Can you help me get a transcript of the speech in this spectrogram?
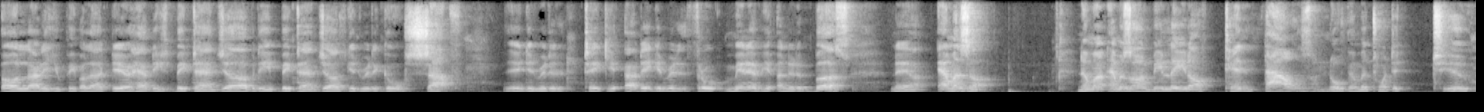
a lot of you people out there have these big time jobs, but these big time jobs getting ready to go south. They get ready to take you out. They get ready to throw many of you under the bus. Now, Amazon. Number Amazon be laid off 10,000 November 22.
